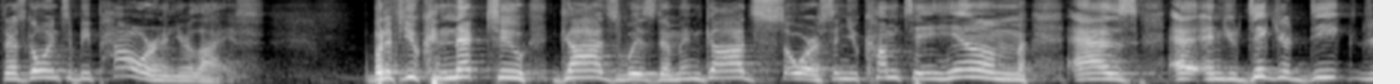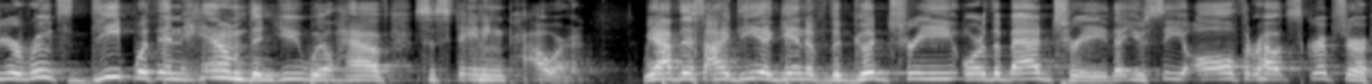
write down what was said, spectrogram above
there's going to be power in your life but if you connect to God's wisdom and God's source and you come to Him as, and you dig your, deep, your roots deep within Him, then you will have sustaining power. We have this idea again of the good tree or the bad tree that you see all throughout Scripture.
